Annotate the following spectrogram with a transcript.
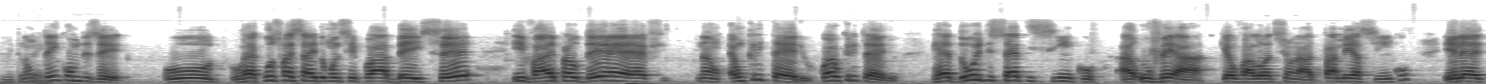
Muito Não bem. tem como dizer o, o recurso vai sair do município A, B e C e vai para o DEF. Não, é um critério. Qual é o critério? Reduz de 7,5 o VA, que é o valor adicionado, para 65, ele é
